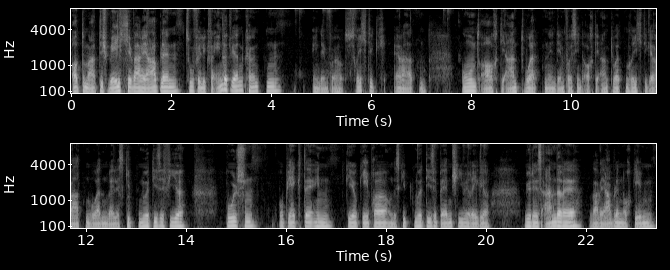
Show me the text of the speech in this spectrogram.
automatisch, welche Variablen zufällig verändert werden könnten. In dem Fall hat es richtig erraten. Und auch die Antworten, in dem Fall sind auch die Antworten richtig erraten worden, weil es gibt nur diese vier Bullschen Objekte in GeoGebra und es gibt nur diese beiden Schieberegler. Würde es andere Variablen noch geben,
